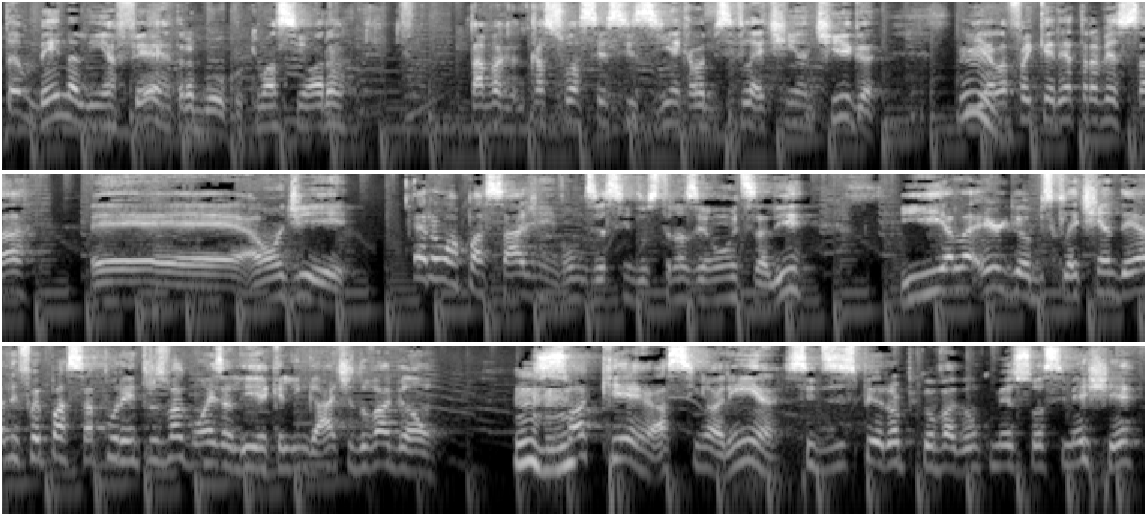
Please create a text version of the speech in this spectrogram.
Também na linha férrea, Trabuco, que uma senhora tava com a sua cecizinha, aquela bicicletinha antiga, e ela foi querer atravessar é, onde era uma passagem, vamos dizer assim, dos transeuntes ali. E ela ergueu a bicicletinha dela e foi passar por entre os vagões ali, aquele engate do vagão. Só que a senhorinha se desesperou porque o vagão começou a se mexer.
